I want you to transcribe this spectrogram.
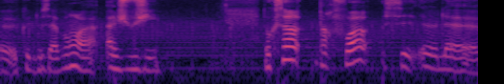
euh, que nous avons à, juger. Donc ça, parfois, euh,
